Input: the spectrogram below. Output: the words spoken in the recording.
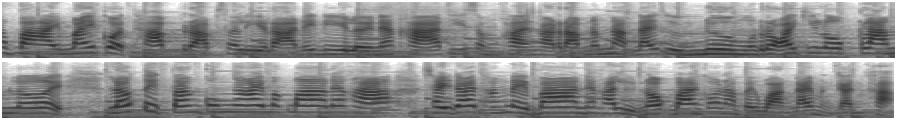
สบายไม่กดทับรับสรีระได้ดีเลยนะคะ ที่สำคัญค่ะรับน้ำหนักได้ถึง 100 กิโลกรัมเลย แล้วติดตั้งก็ง่ายมากๆนะคะ ใช้ได้ทั้งในบ้านนะคะ หรือนอกบ้านก็นำไปวางได้เหมือนกันค่ะ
